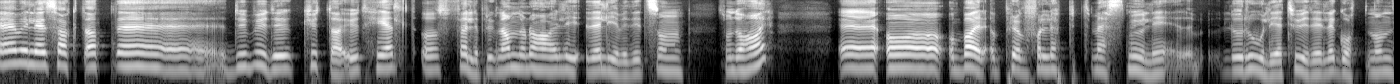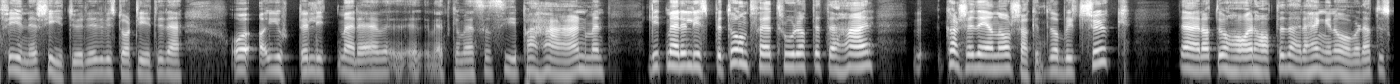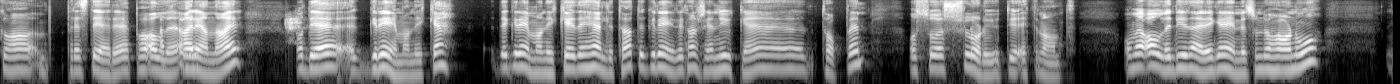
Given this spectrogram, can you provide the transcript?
Jeg ville sagt at eh, du burde kutta ut helt å følge program når du har li det livet ditt som, som du har. Eh, og, og, bare prøve å få løpt mest mulig eh, rolige turer, eller gått noen fine skiturer hvis du har tid til det. Og gjort det litt mer Jeg vet ikke om jeg skal si på hæren, men litt mer lystbetont. For jeg tror at dette her Kanskje det er en av årsakene til at du har blitt sjuk. Det er at du har hatt det der hengende over deg, at du skal prestere på alle arenaer. Og det greier man ikke. Det greier man ikke i det hele tatt. Det greier det kanskje en uke toppen og så slår det ut i et eller annet. Og med alle de der greiene som du har nå,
